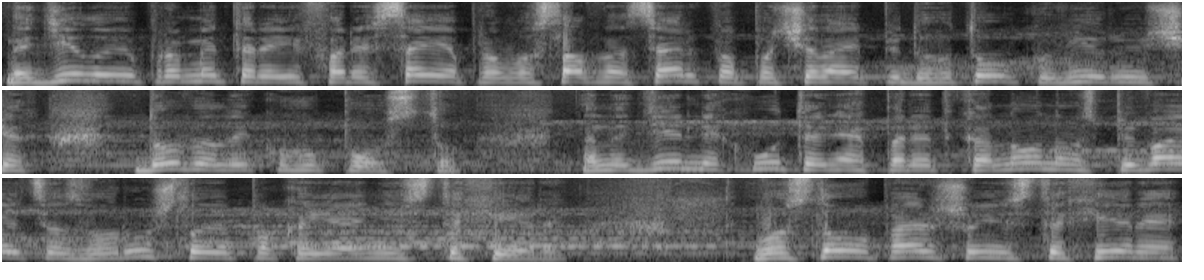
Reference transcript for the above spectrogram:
Неділею промитаря і фарисея православна церква починає підготовку віруючих до Великого посту. На недільних утреннях перед каноном співаються зворушливі покаянні стихири. В основу першої стихири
